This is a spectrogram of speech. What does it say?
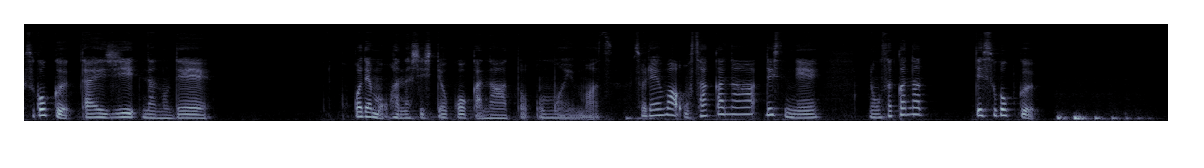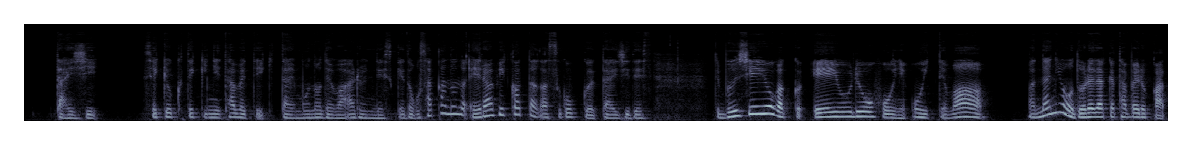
すごく大事なので、ここでもお話ししておこうかなと思います。それはお魚ですね。お魚ってすごく大事。積極的に食べていきたいものではあるんですけど、お魚の選び方がすごく大事です。で分子栄養学、栄養療法においては、まあ、何をどれだけ食べるかっ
